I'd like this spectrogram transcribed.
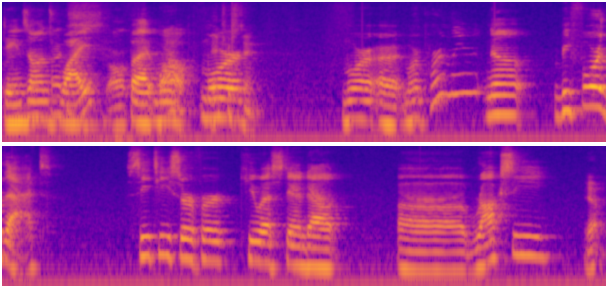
Dane Zaun's That's wife, all- but more- wow, more- interesting. More, uh, more importantly, no. Before that, CT surfer, QS standout, uh, Roxy Yep.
